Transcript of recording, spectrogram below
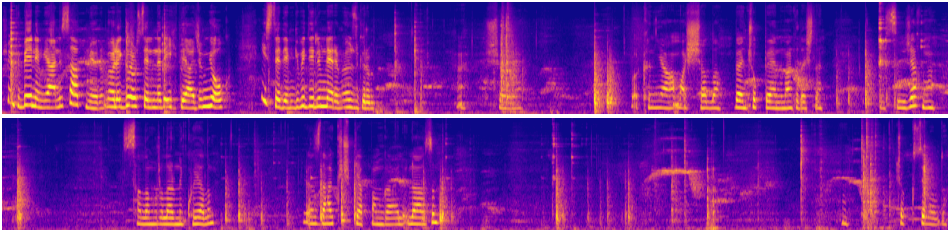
Çünkü benim yani satmıyorum. Öyle görseline de ihtiyacım yok. İstediğim gibi dilimlerim, özgürüm. Şöyle. Bakın ya maşallah. Ben çok beğendim arkadaşlar. Sığacak mı? Salamuralarını koyalım. Biraz daha küçük yapmam lazım. Hı, Çok güzel oldu.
